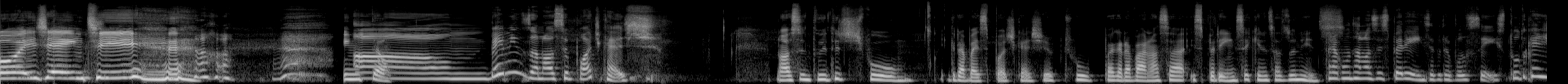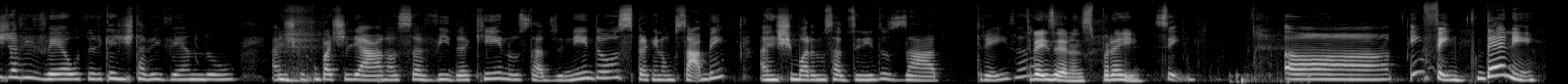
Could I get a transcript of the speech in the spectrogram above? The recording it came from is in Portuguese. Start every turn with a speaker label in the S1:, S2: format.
S1: Oi, gente! então,
S2: Ahn, Bem-vindos ao nosso podcast.
S1: nosso intuito de, tipo, gravar esse podcast é, tipo, pra gravar a nossa experiência aqui nos Estados Unidos.
S2: Pra contar nossa experiência pra vocês. Tudo que a gente já viveu, tudo que a gente tá vivendo. A gente quer compartilhar a nossa vida aqui nos Estados Unidos. Pra quem não sabe, a gente mora nos Estados Unidos há três anos.
S1: Três anos, por aí.
S2: Sim. Ah, enfim, Dani.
